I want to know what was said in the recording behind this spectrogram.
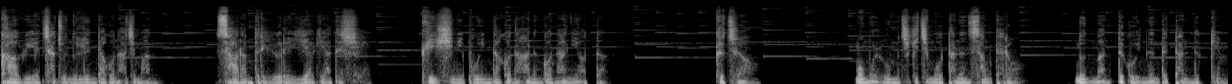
가위에 자주 눌린다곤 하지만 사람들이 의뢰 이야기하듯이 귀신이 보인다거나 하는 건 아니었다. 그저 몸을 움직이지 못하는 상태로 눈만 뜨고 있는 듯한 느낌.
